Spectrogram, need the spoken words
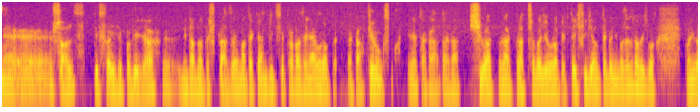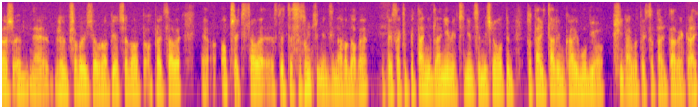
E, Scholz w tych swoich wypowiedziach, e, niedawno też w Pradze, ma takie ambicje prowadzenia Europy. Taka Führungsmacht, nie? Taka, taka siła, która, która przewodzi Europie. W tej chwili on tego nie może zrobić, bo ponieważ e, żeby przewodzić Europie, trzeba oprzeć całe, oprzeć całe te, te stosunki międzynarodowe. I to jest takie pytanie dla Niemiec, czy Niemcy myślą o tym totalitarnym kraju, mówię o Chinach, bo to jest totalitarny kraj,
